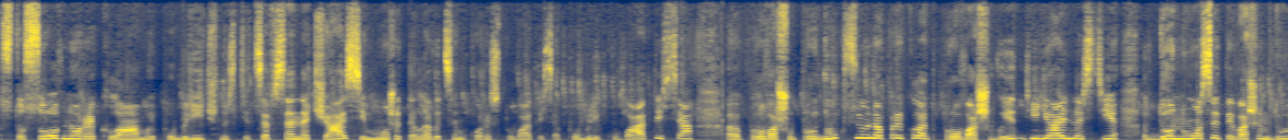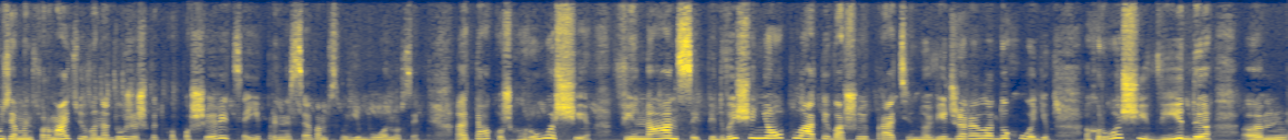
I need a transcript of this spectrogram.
Стосовно реклами, публічності, це все на часі. Можете леви цим користуватися, публікуватися е, про вашу продукцію, наприклад, про ваш вид діяльності, доносити вашим друзям інформацію. Вона дуже швидко пошириться і принесе вам свої бонуси. Е, Також гроші, фінанси, підвищення оплати вашої праці, нові джерела доходів, гроші від ем,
